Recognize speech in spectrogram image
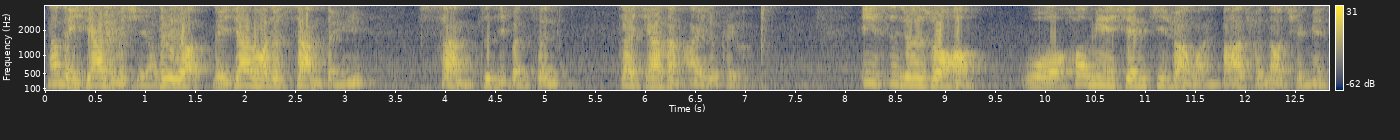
那累加怎么写啊？特别要累加的话，就 sum 等于 sum 自己本身再加上 i 就可以了。意思就是说哈，我后面先计算完，把它存到前面。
